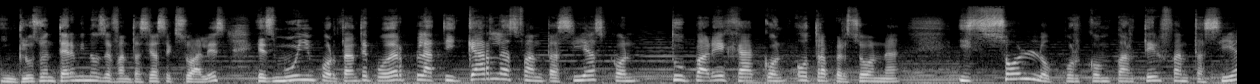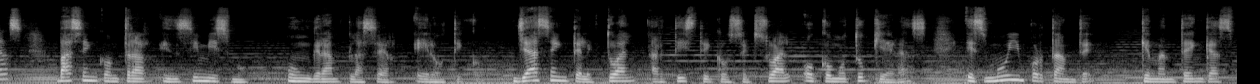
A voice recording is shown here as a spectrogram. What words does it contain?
incluso en términos de fantasías sexuales, es muy importante poder platicar las fantasías con tu pareja, con otra persona y solo por compartir fantasías vas a encontrar en sí mismo un gran placer erótico. Ya sea intelectual, artístico, sexual o como tú quieras, es muy importante que mantengas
